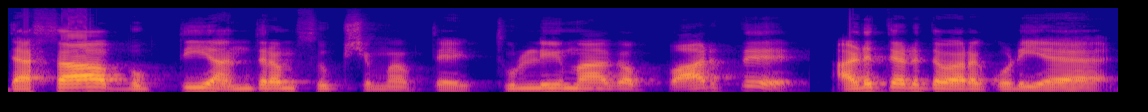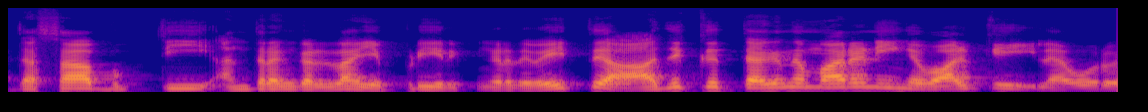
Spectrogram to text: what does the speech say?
தசா புக்தி அந்தரம் சூக்ஷமத்தை துல்லியமாக பார்த்து அடுத்தடுத்து வரக்கூடிய தசா புக்தி அந்தரங்கள்லாம் எப்படி இருக்குங்கிறத வைத்து அதுக்கு தகுந்த மாதிரி நீங்கள் வாழ்க்கையில் ஒரு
